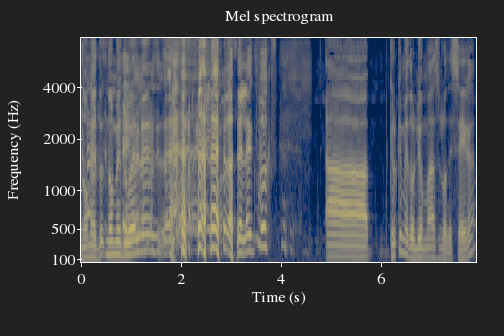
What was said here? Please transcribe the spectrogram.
no me, du- no me duele lo del Xbox. Ah, creo que me dolió más lo de Sega,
